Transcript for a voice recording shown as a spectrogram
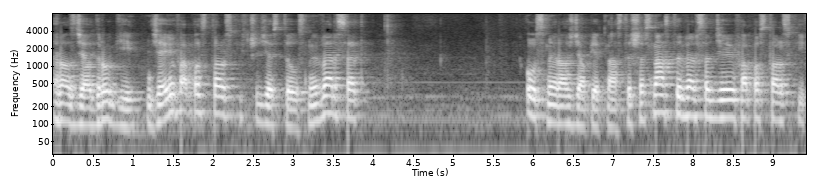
rozdział drugi Dziejów Apostolskich, 38 werset, 8 rozdział 15-16 werset Dziejów Apostolskich,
